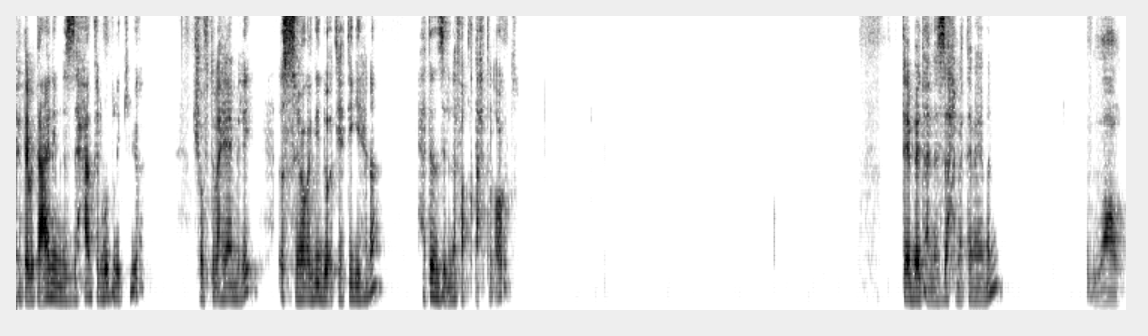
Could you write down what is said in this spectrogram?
أنت بتعاني من الزحام في المدن الكبيرة؟ شفت بقى هيعمل إيه؟ السياره دي دلوقتي هتيجي هنا هتنزل نفق تحت الأرض. تبعد عن الزحمة تماما. واو.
